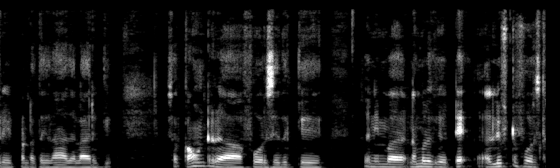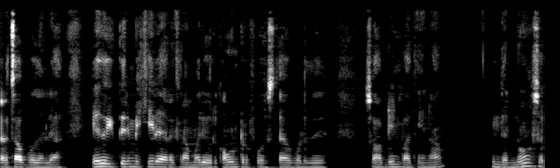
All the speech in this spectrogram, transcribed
க்ரியேட் பண்ணுறதுக்கு தான் அதெல்லாம் இருக்குது ஸோ கவுண்டர் ஃபோர்ஸ் எதுக்கு? நம்ம நம்மளுக்கு டே லிஃப்ட் ஃபோர்ஸ் கிடச்சா போதும் இல்லையா? எதுக்கு திரும்பி கீழே இறக்குற மாதிரி ஒரு கவுண்டர் ஃபோர்ஸ் தேவைப்படுது. ஸோ அப்படின்னு பார்த்தீங்கன்னா இந்த நோஸை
